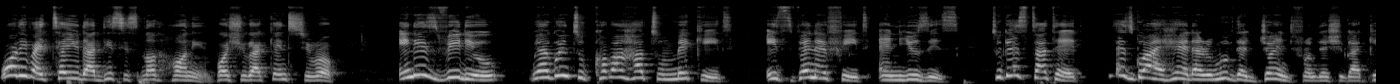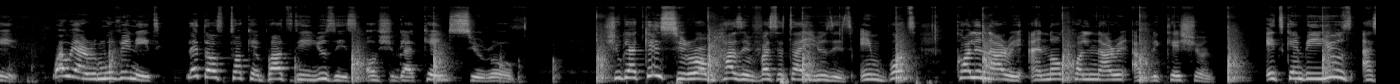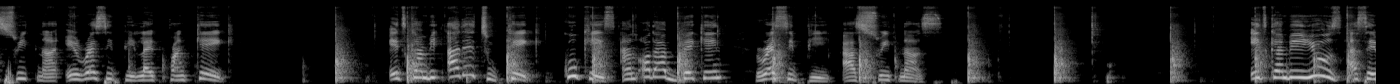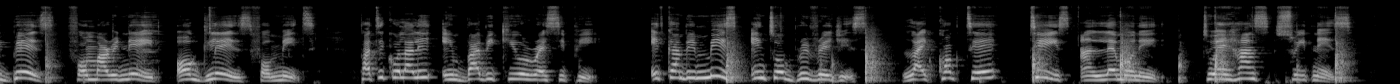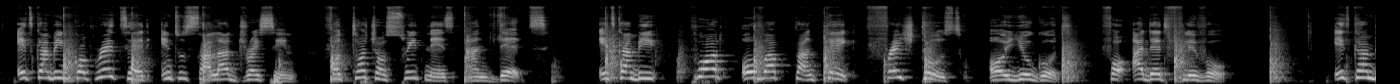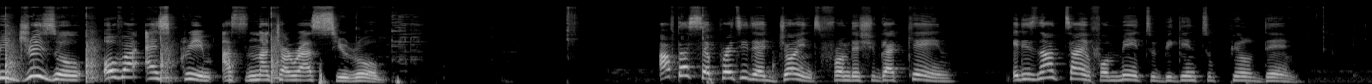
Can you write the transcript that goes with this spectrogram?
What if I tell you that this is not honey but sugarcane syrup? In this video, we are going to cover how to make it, its benefits and uses. To get started, let's go ahead and remove the joint from the sugarcane. While we are removing it, let us talk about the uses of sugarcane syrup. Sugarcane syrup has a versatile uses in both culinary and non-culinary application. It can be used as sweetener in recipe like pancake. It can be added to cake, cookies and other baking recipe as sweeteners. It can be used as a base for marinade or glaze for meat, particularly in barbecue recipe. It can be mixed into beverages like cocktail, teas and lemonade to enhance sweetness. It can be incorporated into salad dressing for touch of sweetness and depth. It can be poured over pancake, French toast or yogurt for added flavor. It can be drizzled over ice cream as natural syrup. After separating the joints from the sugar cane, it is now time for me to begin to peel them.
